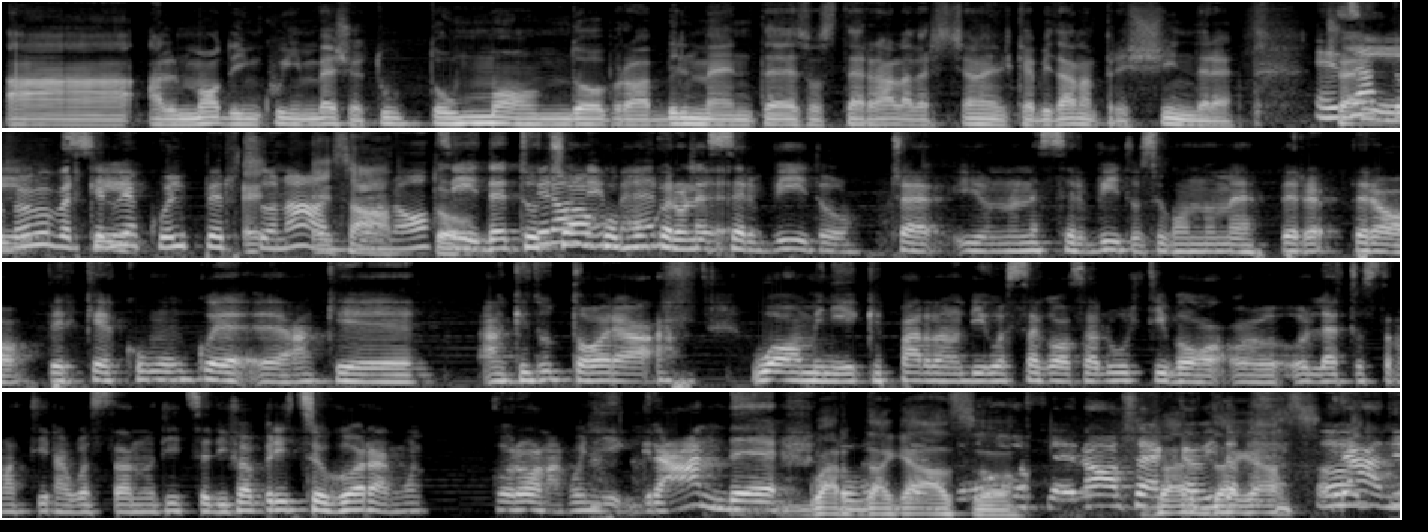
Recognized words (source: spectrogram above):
a- al modo in cui invece tutto un mondo probabilmente sosterrà la versione del capitano a prescindere. Esatto, Sì, proprio perché sì. lui è quel personaggio, Eh, esatto. no? Sì, detto Però ciò, comunque non è emerge- servito, cioè io non è servito secondo me, per- però perché comunque eh, anche, anche tuttora uomini che parlano di questa cosa, l'ultimo eh, ho letto stamattina questa notizia di Fabrizio Cora- Corona, quindi grande, Guarda caso. voce, no, cioè, Guarda capito? caso. grande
